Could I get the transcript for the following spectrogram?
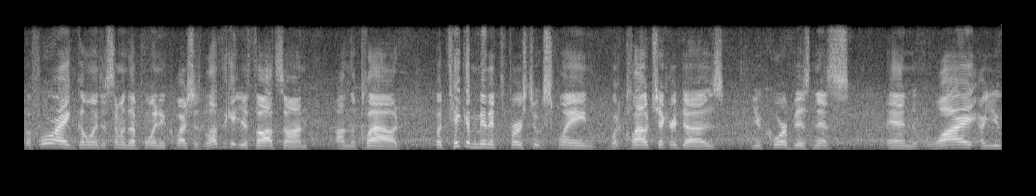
Before I go into some of the pointed questions, I'd love to get your thoughts on, on the cloud. But take a minute first to explain what CloudCheckr does, your core business, and why are you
